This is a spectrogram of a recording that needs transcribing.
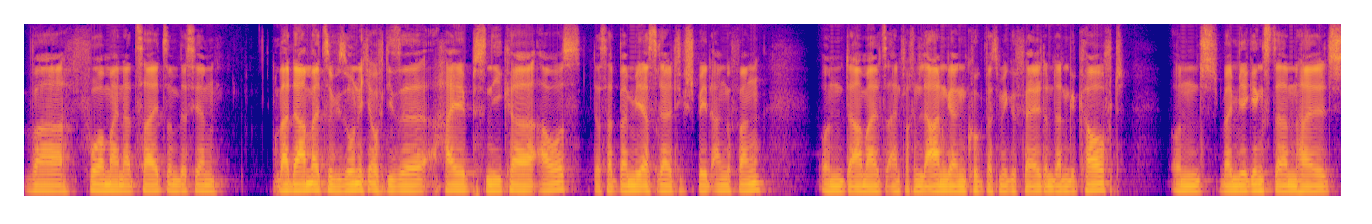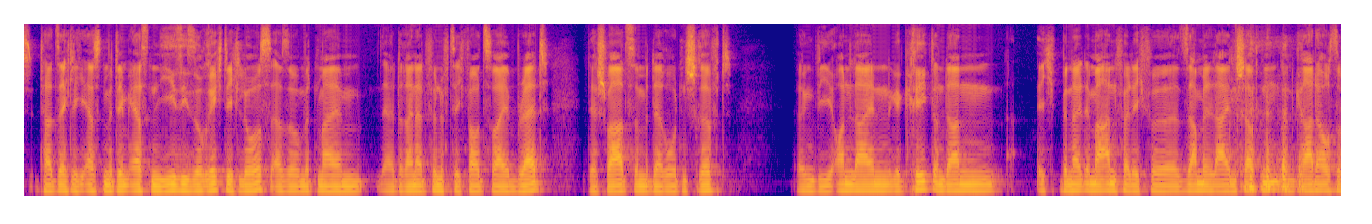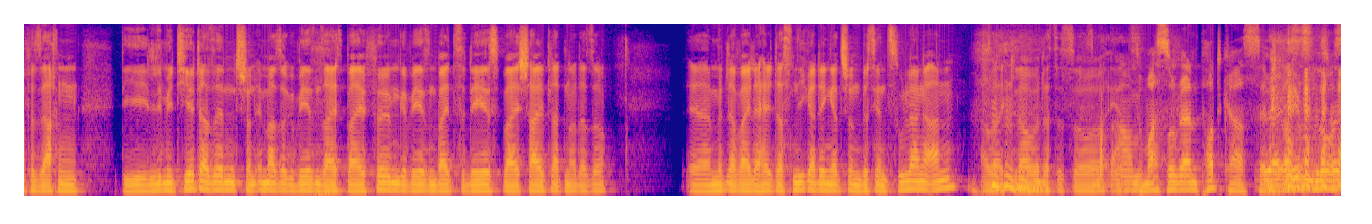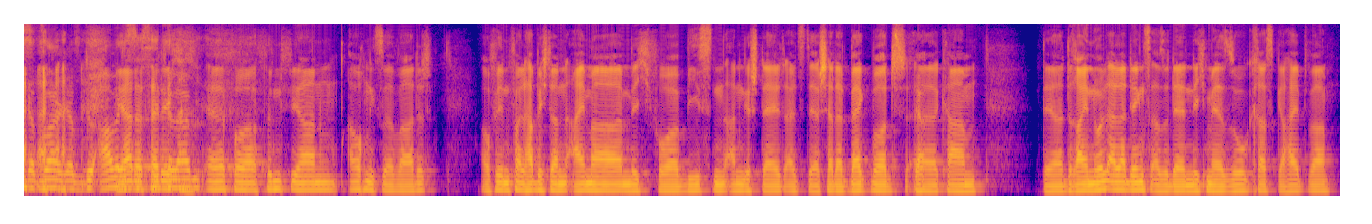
war vor meiner Zeit so ein bisschen, war damals sowieso nicht auf diese Hype-Sneaker aus. Das hat bei mir erst relativ spät angefangen und damals einfach in den Laden gegangen, geguckt, was mir gefällt und dann gekauft. Und bei mir ging es dann halt tatsächlich erst mit dem ersten Yeezy so richtig los, also mit meinem äh, 350 V2 Brad, der schwarze mit der roten Schrift, irgendwie online gekriegt und dann, ich bin halt immer anfällig für Sammelleidenschaften und gerade auch so für Sachen, die limitierter sind, schon immer so gewesen, sei es bei Filmen gewesen, bei CDs, bei Schallplatten oder so. Äh, mittlerweile hält das Sneaker-Ding jetzt schon ein bisschen zu lange an, aber ich glaube, das ist so. macht arm. Du machst sogar einen Podcast, Sammy. Ja, Was eben, ist ich los? sagen, also du arbeitest ja, das hätte ich äh, vor fünf Jahren auch nicht so erwartet. Auf jeden Fall habe ich dann einmal mich vor Beasten angestellt, als der Shattered Backboard Ja. äh, kam. Der 3.0 allerdings, also der nicht mehr so krass gehypt war.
